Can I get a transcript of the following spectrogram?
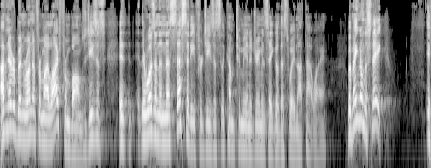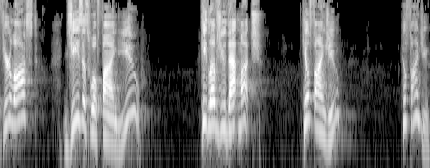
I've never been running for my life from bombs. Jesus, it, there wasn't a necessity for Jesus to come to me in a dream and say, go this way, not that way. But make no mistake, if you're lost, Jesus will find you. He loves you that much. He'll find you. He'll find you.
